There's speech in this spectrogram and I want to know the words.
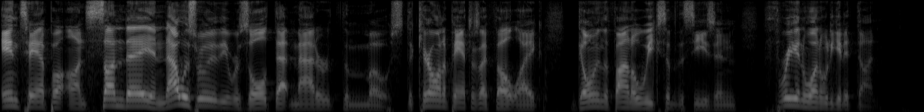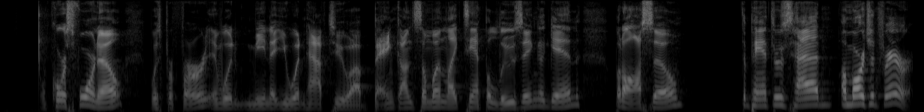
in Tampa on Sunday. And that was really the result that mattered the most. The Carolina Panthers, I felt like going the final weeks of the season, 3 and 1 would get it done. Of course, 4 0 was preferred It would mean that you wouldn't have to uh, bank on someone like Tampa losing again, but also the Panthers had a margin for error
